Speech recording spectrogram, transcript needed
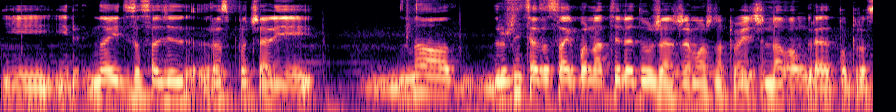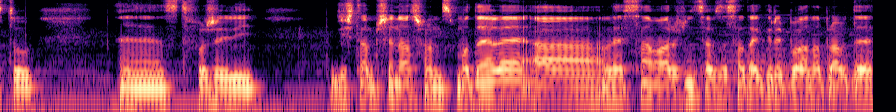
i, i no i w zasadzie rozpoczęli no, różnica w zasadach była na tyle duża, że można powiedzieć, że nową grę po prostu e, stworzyli gdzieś tam przenosząc modele, ale sama różnica w zasadach gry była naprawdę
